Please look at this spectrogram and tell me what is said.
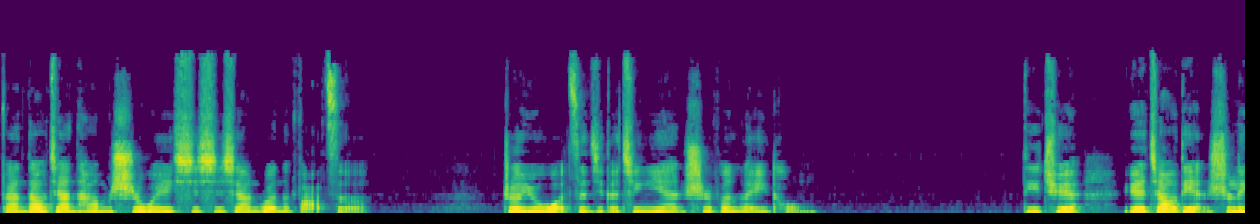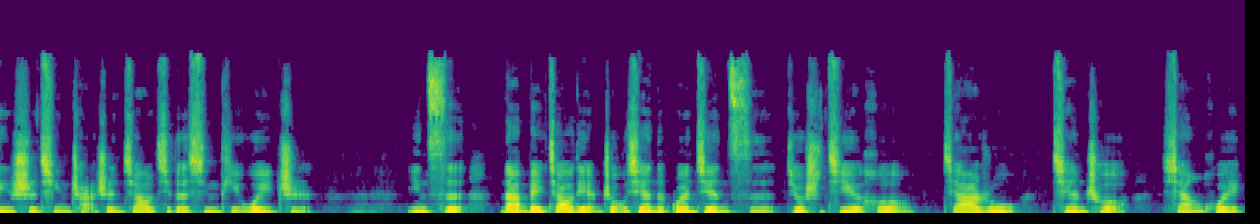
反倒将它们视为息息相关的法则。这与我自己的经验十分雷同。的确，月焦点是令事情产生交集的星体位置。因此，南北焦点轴线的关键词就是结合、加入、牵扯、相会、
